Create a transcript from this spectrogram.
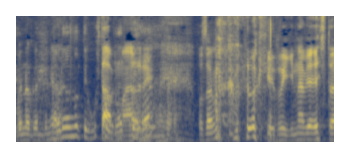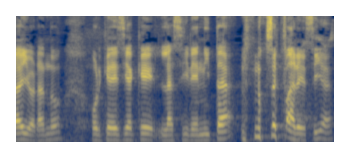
Bueno, La continúa. verdad no te gusta, ¡Ta ¿verdad, madre! perra? O sea, me acuerdo que Regina había estado llorando porque decía que la sirenita no se parecía,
